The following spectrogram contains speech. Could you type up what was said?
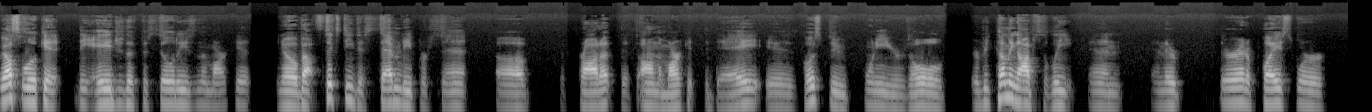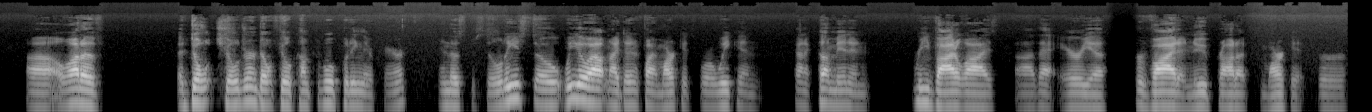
We also look at the age of the facilities in the market. You know, about 60 to 70% of the product that's on the market today is close to 20 years old. They're becoming obsolete and, and they're, they're at a place where uh, a lot of adult children don't feel comfortable putting their parents in those facilities. So we go out and identify markets where we can kind of come in and revitalize uh, that area, provide a new product market for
